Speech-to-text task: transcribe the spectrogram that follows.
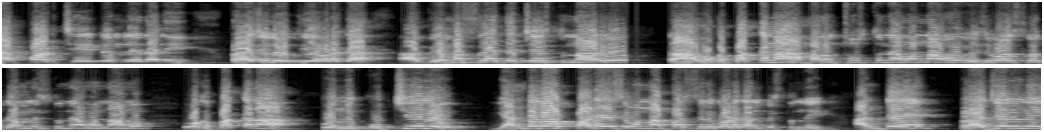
ఏర్పాటు చేయటం లేదని ప్రజలు తీవ్రంగా విమర్శలు అయితే చేస్తున్నారు. ఒక పక్కన మనం చూస్తూనే ఉన్నాము విజువల్స్లో గమనిస్తూనే ఉన్నాము. ఒక పక్కన కొన్ని కుర్చీలు ఎండలో పడేసి ఉన్న పరిస్థితి కూడా కనిపిస్తుంది. అంటే ప్రజల్ని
